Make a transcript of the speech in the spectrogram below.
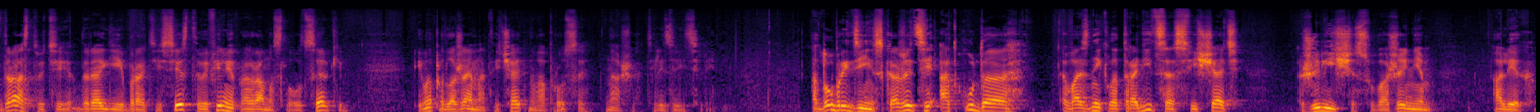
Здравствуйте, дорогие братья и сестры. В эфире программа «Слово Церкви». И мы продолжаем отвечать на вопросы наших телезрителей. А добрый день. Скажите, откуда возникла традиция освещать жилище с уважением Олег?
